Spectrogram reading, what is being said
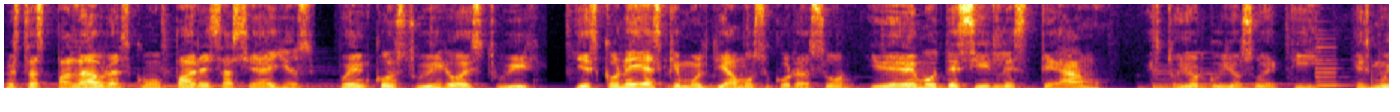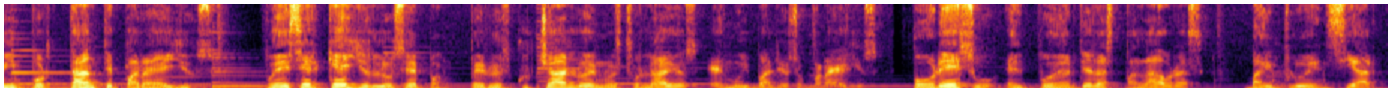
Nuestras palabras como padres hacia ellos pueden construir o destruir. Y es con ellas que moldeamos su corazón y debemos decirles te amo, estoy orgulloso de ti. Es muy importante para ellos. Puede ser que ellos lo sepan, pero escucharlo de nuestros labios es muy valioso para ellos. Por eso el poder de las palabras va a influenciar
